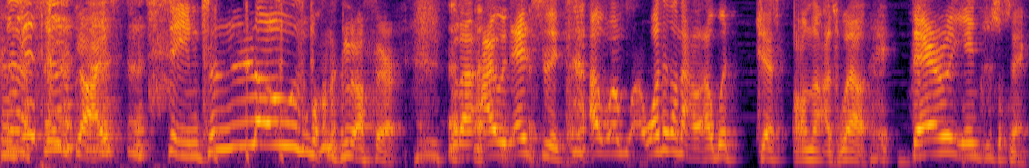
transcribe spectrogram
These two guys seem to loathe one another. But I, I would instantly, I, one thing on that, I would just on that as well. Very interesting.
